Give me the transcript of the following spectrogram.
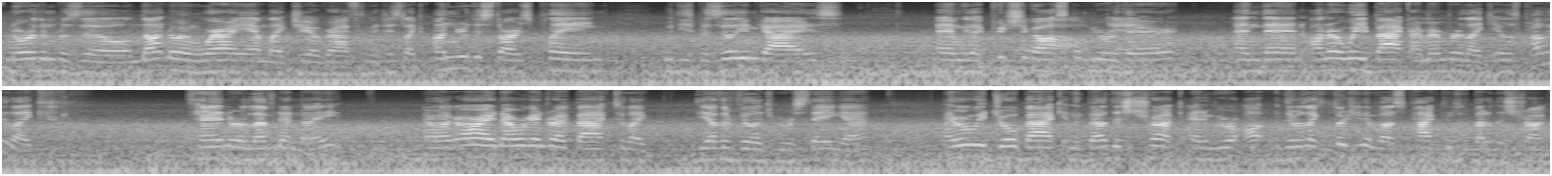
northern Brazil, not knowing where I am like geographically, just like under the stars playing with these Brazilian guys, and we like preached the gospel. Wow, we were man. there, and then on our way back, I remember like it was probably like ten or eleven at night, and we're like, all right, now we're gonna drive back to like the other village we were staying at. I remember we drove back in the bed of this truck, and we were all, there was like 13 of us packed into the bed of this truck.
